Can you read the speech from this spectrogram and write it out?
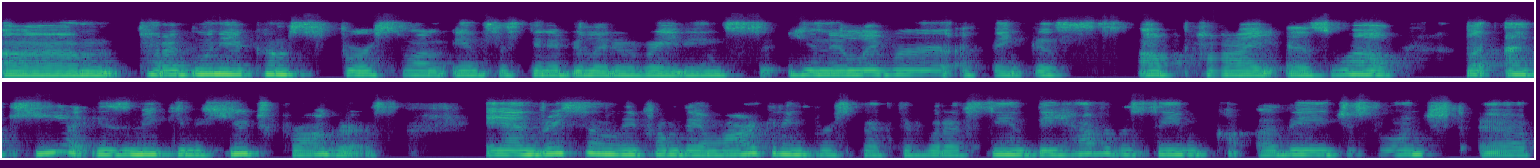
um, Patagonia comes first one in sustainability ratings. Unilever, I think, is up high as well. But IKEA is making huge progress. And recently, from their marketing perspective, what I've seen, they have the same, uh, they just launched a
